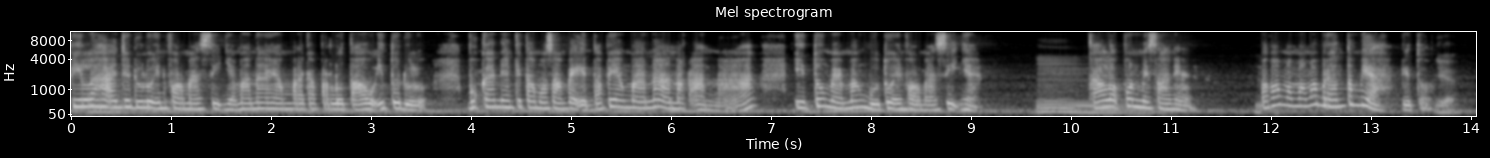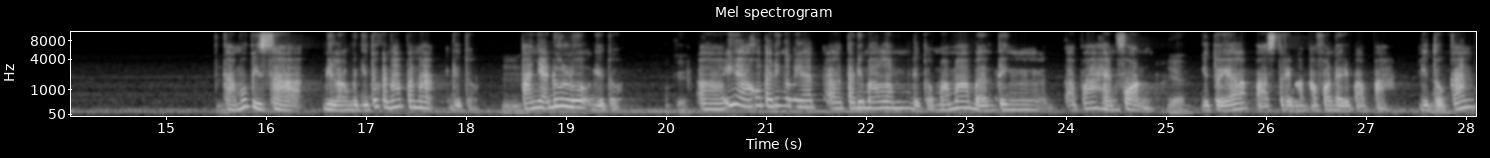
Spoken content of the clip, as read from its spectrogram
Pilah aja dulu informasinya, mana yang mereka perlu tahu itu dulu. Bukan yang kita mau sampaikan, tapi yang mana anak-anak itu memang butuh informasinya. Hmm. Kalaupun misalnya, papa sama mama berantem ya gitu. Iya. Kamu bisa bilang begitu kenapa nak gitu. Hmm. Tanya dulu gitu. Oke. "Eh, iya aku tadi ngelihat eh, tadi malam gitu, mama banting apa handphone Iya. gitu ya pas terima telepon dari papa gitu kan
